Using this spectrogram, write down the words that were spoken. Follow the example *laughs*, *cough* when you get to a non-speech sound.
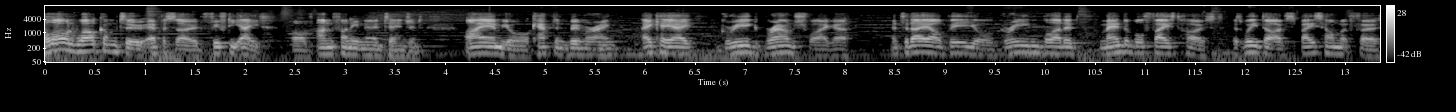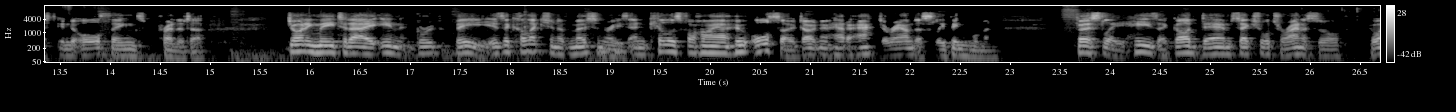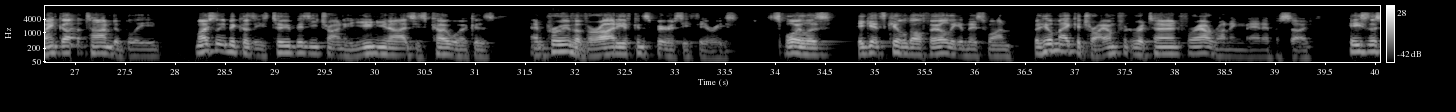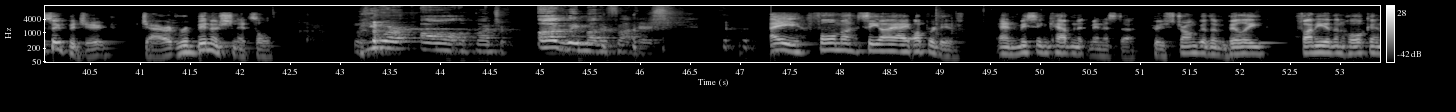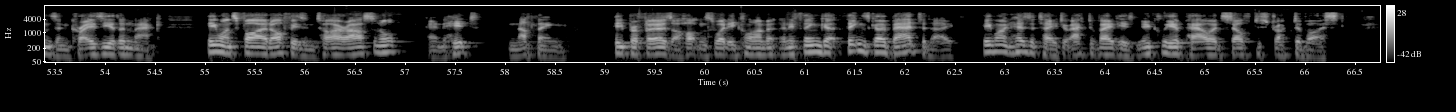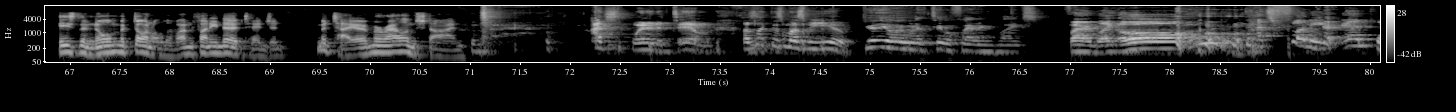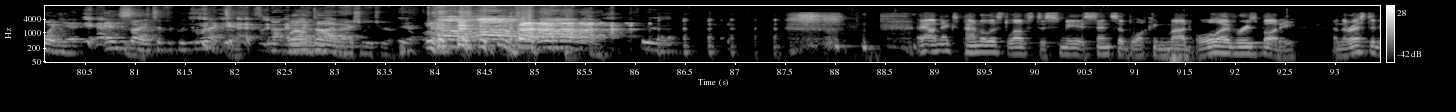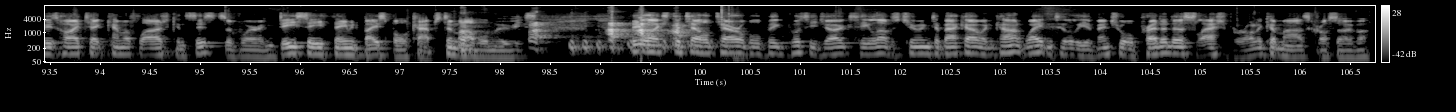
Hello and welcome to episode 58 of Unfunny Nerd Tangent. I am your Captain Boomerang, aka Greig Brownschweiger, and today I'll be your green blooded, mandible faced host as we dive space helmet first into all things Predator. Joining me today in Group B is a collection of mercenaries and killers for hire who also don't know how to act around a sleeping woman. Firstly, he's a goddamn sexual tyrannosaur who ain't got time to bleed, mostly because he's too busy trying to unionize his co workers and prove a variety of conspiracy theories. Spoilers, he gets killed off early in this one, but he'll make a triumphant return for our Running Man episode. He's the Super Jew, Jared Robinoschnitzel. You are all a bunch of ugly motherfuckers. *laughs* A former CIA operative and missing cabinet minister who's stronger than Billy, funnier than Hawkins, and crazier than Mac. He once fired off his entire arsenal and hit nothing. He prefers a hot and sweaty climate, and if thing things go bad today, he won't hesitate to activate his nuclear powered self destruct device. He's the Norm MacDonald of Unfunny Nerd Tangent, Mateo Moralenstein. *laughs* I just pointed at Tim. I was like, this must be you. You're the only one at the table firing blanks. Firing blank. Oh, *laughs* that's funny and poignant and scientifically correct. Yes. Not, Well not, done. Not actually true. Yeah. Oh, oh, oh. *laughs* Yeah. *laughs* Our next panelist loves to smear sensor blocking mud all over his body, and the rest of his high tech camouflage consists of wearing DC themed baseball caps to Marvel *laughs* movies. He likes to tell terrible big pussy jokes. He loves chewing tobacco and can't wait until the eventual Predator slash Veronica Mars crossover.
